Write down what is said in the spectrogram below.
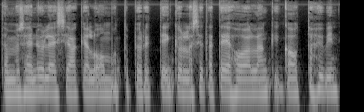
tämmöiseen yleisjakeluun, mutta pyrittiin kyllä sitä THLnkin kautta hyvin,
